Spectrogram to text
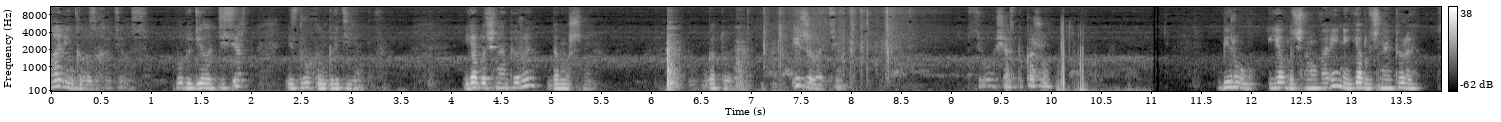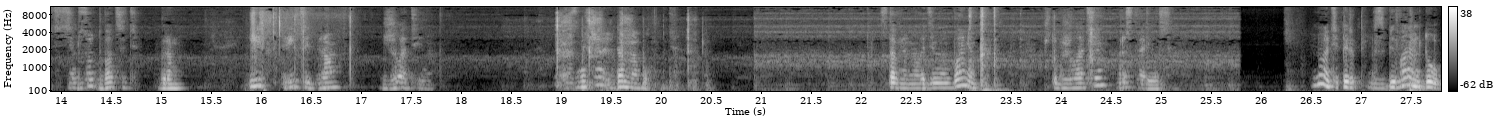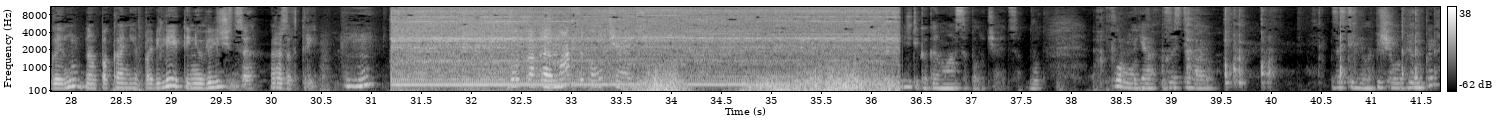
сладенького захотелось. Буду делать десерт из двух ингредиентов. Яблочное пюре домашнее. Готовим. И желатин. Все, сейчас покажу. Беру яблочного варенья, яблочное пюре 720 грамм и 30 грамм желатина. Размешаю, дам набухнуть. Ставлю на водяную баню, чтобы желатин растворился. Ну, а теперь взбиваем долго и нудно, пока не повелеет и не увеличится раза в три. Угу. Вот какая масса получается. Видите, какая масса получается. Вот. Форму я застилаю. Застелила пищевой пленкой.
